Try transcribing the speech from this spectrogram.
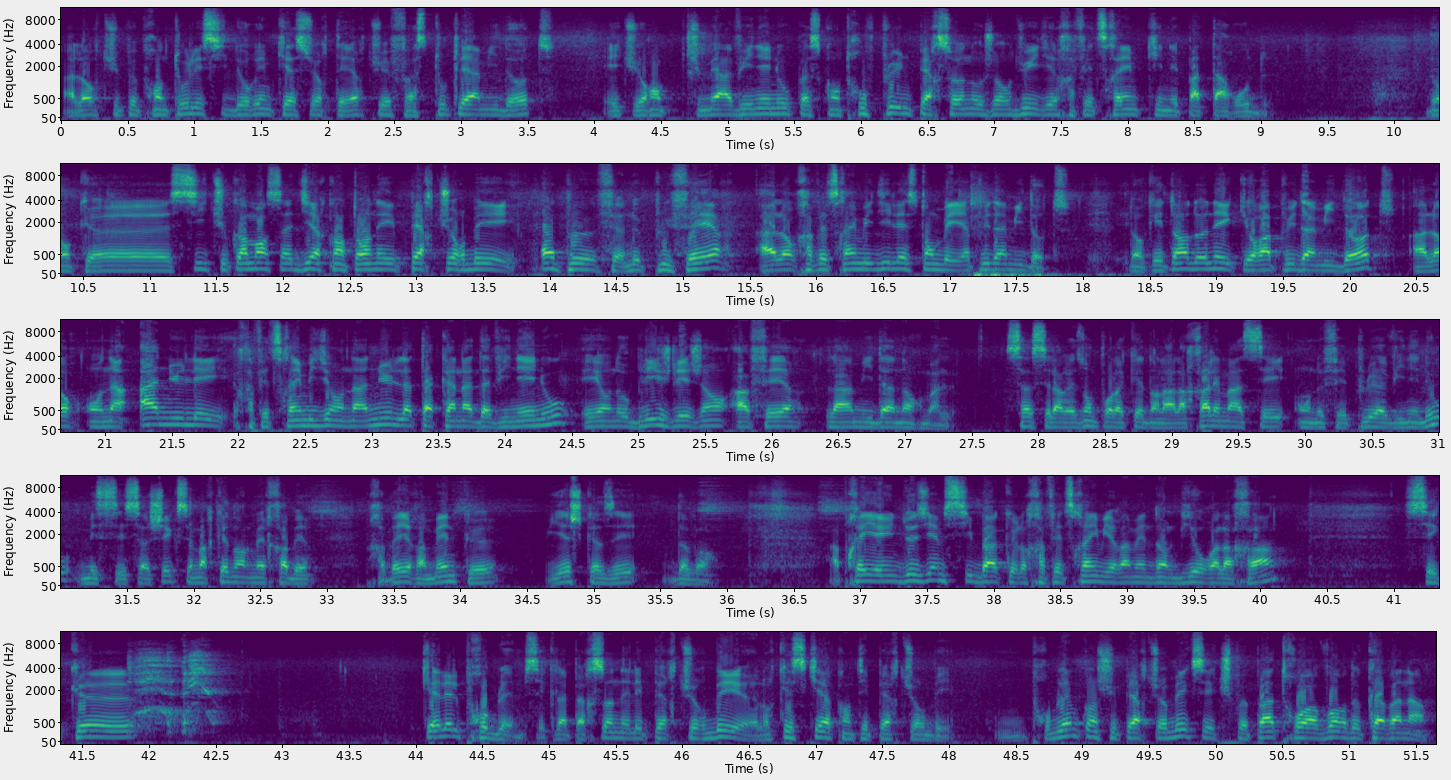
alors tu peux prendre tous les sidorim qu'il y a sur terre, tu effaces toutes les amidotes et tu, mets Avinenu parce qu'on ne trouve plus une personne aujourd'hui, dit le Chafetz qui n'est pas taroud. Donc, euh, si tu commences à dire quand on est perturbé, on peut ne plus faire, alors Chafetz il dit laisse tomber, il n'y a plus d'amidote. Donc, étant donné qu'il n'y aura plus d'amidote, alors on a annulé, Chafetz dit on annule la takana d'Avinenu et on oblige les gens à faire la amida normale. Ça, c'est la raison pour laquelle dans la halakha on ne fait plus Avinenu, mais sachez que c'est marqué dans le Mechaber. Mechaber ramène que Yesh Kaze d'abord. Après, il y a une deuxième siba que le Chafetz Chaim ramène dans le Biur Alacha, c'est que quel est le problème? C'est que la personne elle est perturbée. Alors qu'est-ce qu'il y a quand tu es perturbé? Le problème quand je suis perturbé, c'est que je ne peux pas trop avoir de kavana.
